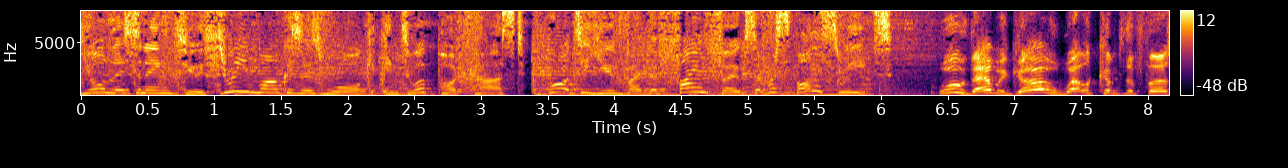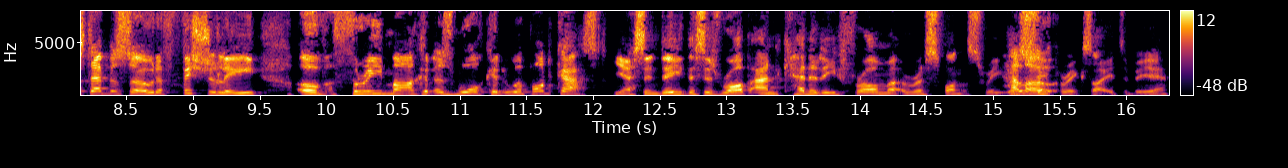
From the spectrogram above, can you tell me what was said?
You're listening to Three Marketers Walk into a Podcast, brought to you by the fine folks at Response Suite. Whoa, there we go. Welcome to the first episode officially of Three Marketers Walk Into a Podcast. Yes, indeed. This is Rob and Kennedy from Response Suite. We're Hello. super excited to be here.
